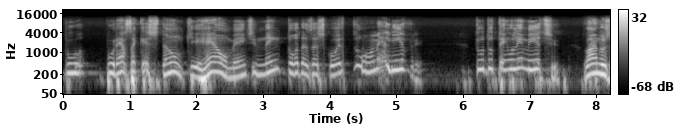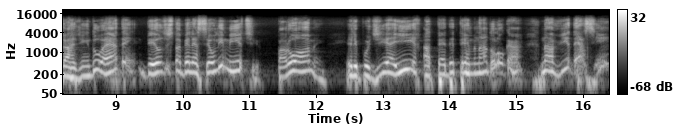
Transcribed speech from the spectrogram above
por, por essa questão que realmente nem todas as coisas o homem é livre. Tudo tem um limite. Lá no jardim do Éden, Deus estabeleceu o limite para o homem. Ele podia ir até determinado lugar. Na vida é assim.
